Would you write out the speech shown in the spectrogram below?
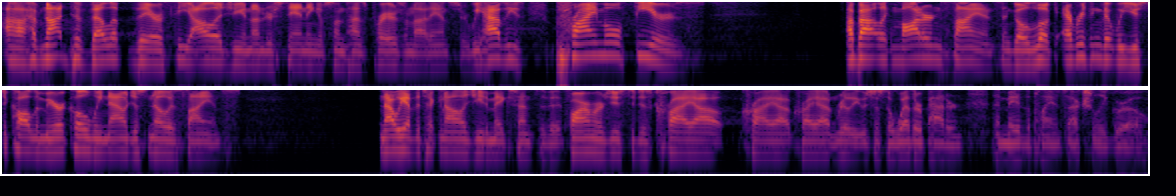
uh, have not developed their theology and understanding of sometimes prayers are not answered. We have these primal fears about like modern science and go, look, everything that we used to call a miracle, we now just know as science. Now we have the technology to make sense of it. Farmers used to just cry out, cry out, cry out, and really it was just a weather pattern that made the plants actually grow.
